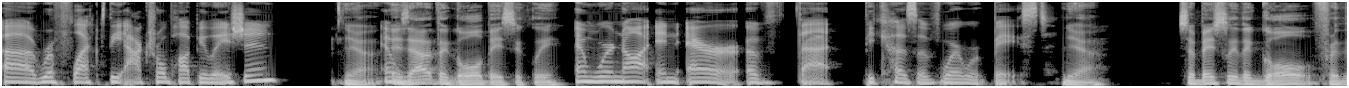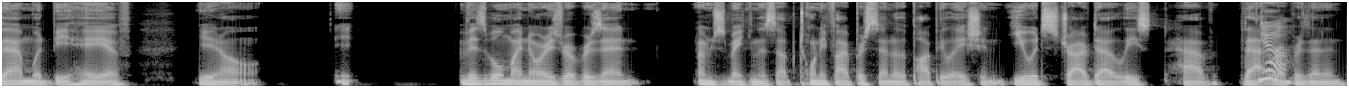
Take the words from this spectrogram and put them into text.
uh, reflect the actual population. Yeah. And- is that the goal, basically? And we're not in error of that because of where we're based. Yeah. So basically, the goal for them would be, hey, if you know, visible minorities represent, I'm just making this up, 25% of the population, you would strive to at least have that Yeah. represented.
